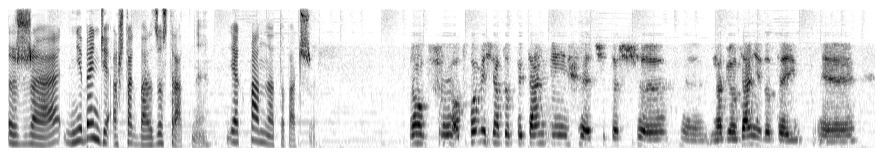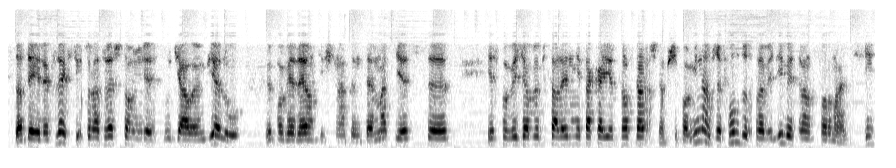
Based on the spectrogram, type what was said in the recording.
że nie będzie aż tak bardzo stratny. Jak pan na to patrzy? No, odpowiedź na to pytanie, e, czy też e, e, nawiązanie do tej, do tej refleksji, która zresztą jest udziałem wielu wypowiadających się na ten temat, jest, jest powiedziałbym wcale nie taka jednoznaczna. Przypominam, że Fundusz Sprawiedliwej Transformacji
